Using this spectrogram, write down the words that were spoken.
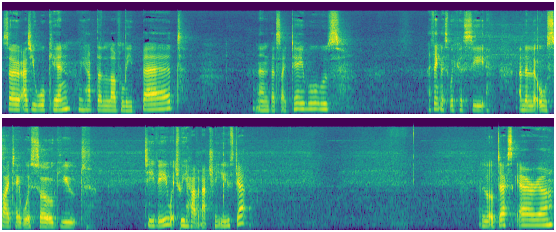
So as you walk in, we have the lovely bed. And then bedside tables. I think this wicker seat and the little side table is so cute. TV, which we haven't actually used yet. A little desk area.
